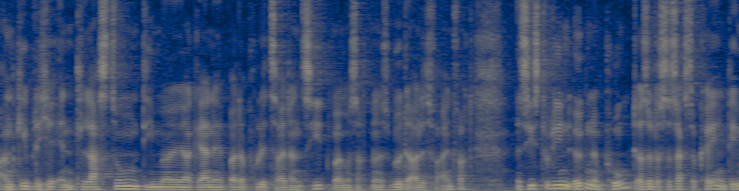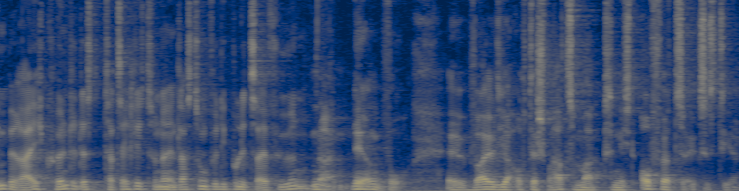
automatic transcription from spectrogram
angebliche Entlastung, die man ja gerne bei der Polizei dann sieht, weil man sagt, es würde alles vereinfacht, siehst du die in irgendeinem Punkt, also dass du sagst, okay, in dem Bereich könnte das tatsächlich zu einer Entlastung für die Polizei führen? Nein, nirgendwo, äh, weil ja auch der schwarze Markt nicht aufhört zu existieren.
